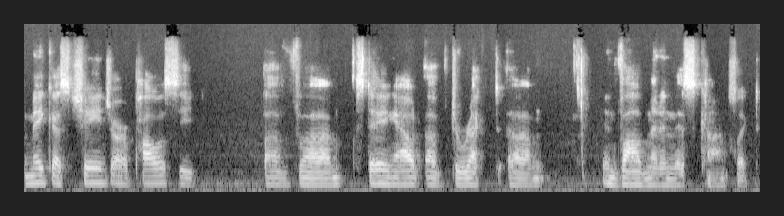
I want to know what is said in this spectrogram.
make us change our policy of um, staying out of direct um, involvement in this conflict.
